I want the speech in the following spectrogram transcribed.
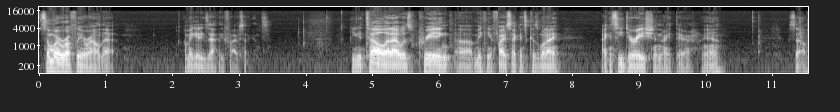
Somewhere roughly around that. I'll make it exactly five seconds. You can tell that I was creating, uh, making it five seconds because when I, I can see duration right there. Yeah. So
